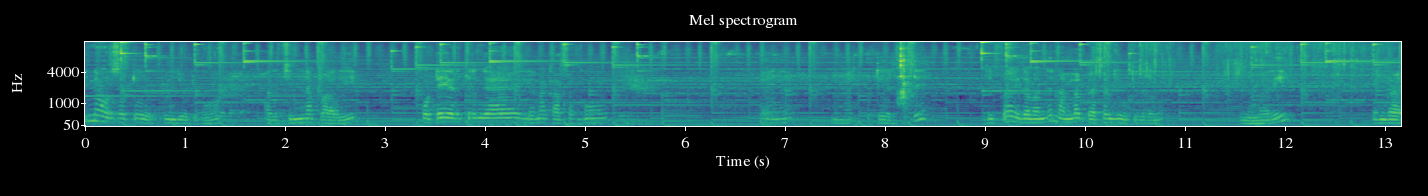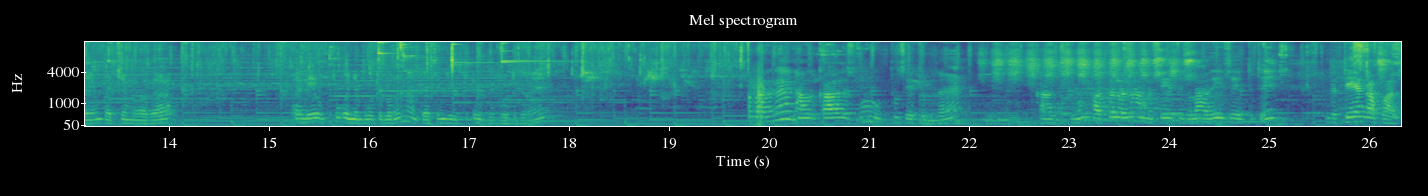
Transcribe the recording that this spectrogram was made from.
இன்னும் ஒரு சொட்டு புளிஞ்சு விட்டுக்குவோம். அது சின்ன பாதி. கொட்டையை எடுத்துருங்க இல்லைன்னா கசக்கும். பாருங்க இந்த மாதிரி கொட்டையை எடுத்துட்டு இப்போ இதை வந்து நல்லா பிசைஞ்சு விட்டுக்கிடணும் இந்த மாதிரி வெங்காயம் பச்சை மிளகா அதுலேயே உப்பு கொஞ்சம் போட்டுக்கிறோம் நான் பிசைஞ்சு விட்டுட்டு உப்பு போட்டுக்கிறேன். பாருங்க நான் ஒரு கால் ஸ்பூன் உப்பு சேர்த்துக்கிறேன். கால் ஸ்பூன். பத்தலைன்னா நம்ம சேர்த்துக்கலாம் அதையும் சேர்த்துட்டு இந்த தேங்காய் பால்.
